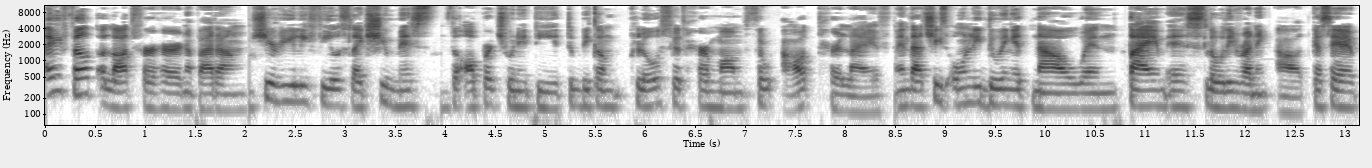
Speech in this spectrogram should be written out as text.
I felt a lot for her na parang she really feels like she missed the opportunity to become close with her mom throughout her life and that she's only doing it now when time is slowly running out. Kasi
